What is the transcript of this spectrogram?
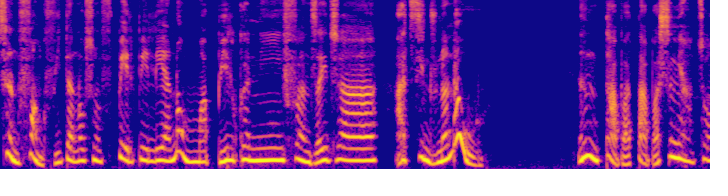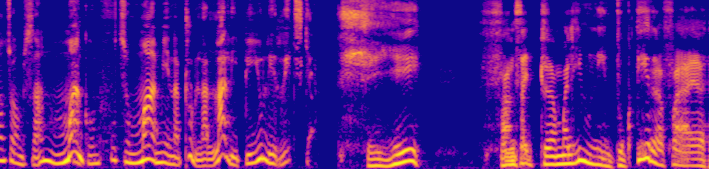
tsy ny fango vitanao sy ny fipelipelehanao no mabiloka ny fanjaitra atsindrona anao! Ny tabataba sy ny antsoantso amzany mangony fotsy maha menatr olona lahy lehibe io le retsika! Ee, fanjaitra ramalimo ny dokotera fa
